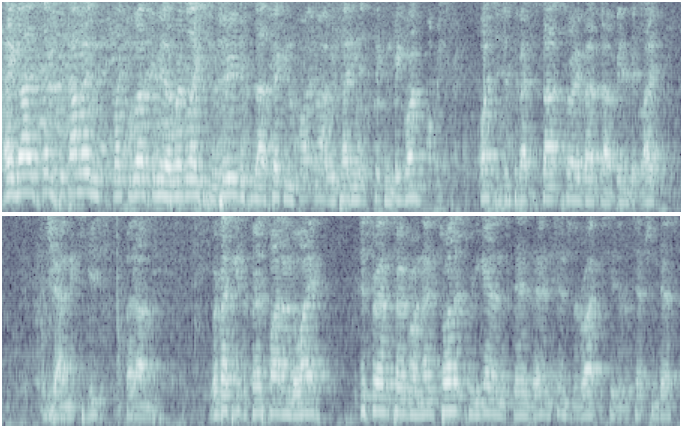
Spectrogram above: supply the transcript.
Hey guys, thanks for coming. I'd like to welcome you to Revelation 2. This is our second fight night. We're taking it, second big one. Fights are just about to start. Sorry about uh, being a bit late. Wish I had an excuse. But um, we're about to get the first fight underway. Just for so everyone knows, toilets, when you go down the stairs there and turn to the right, you see the reception desk.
